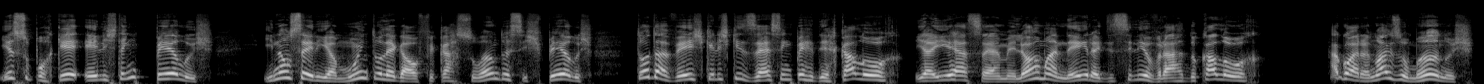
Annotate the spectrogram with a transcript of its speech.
Isso porque eles têm pelos. E não seria muito legal ficar suando esses pelos toda vez que eles quisessem perder calor. E aí, essa é a melhor maneira de se livrar do calor. Agora, nós humanos,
